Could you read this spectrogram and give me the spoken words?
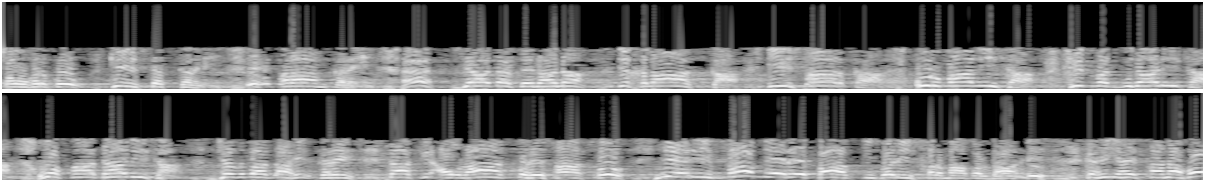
شوہر کو کی عزت کریں، احترام کریں ہاں؟ زیادہ سے زیادہ اخلاص کا ایسار کا، قربانی کا، خدمت گزاری کا، وفاداری کا جذبہ ظاہر کریں تاکہ اولاد کو احساس ہو، میری باپ میرے باپ کی بڑی فرما بردار ہے۔ کہیں ایسا نہ ہو،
